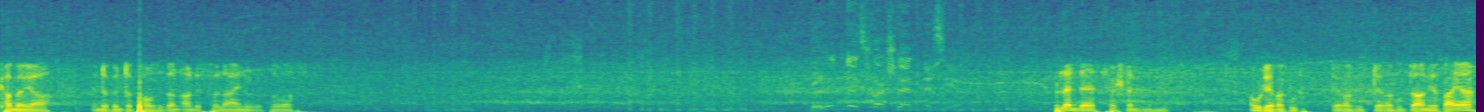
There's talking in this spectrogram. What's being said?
Kann man ja in der Winterpause dann alle verleihen oder sowas. Blindes Verständnis hier. Blendes Verständnis. Oh, der war gut. Der war gut. Der war gut. Daniel Bayer.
